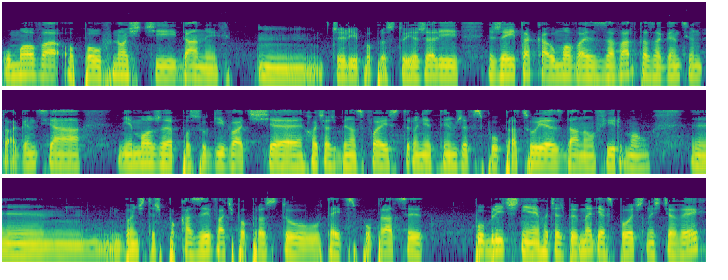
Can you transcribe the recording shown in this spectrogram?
umowa o poufności danych. Hmm, czyli po prostu jeżeli, jeżeli taka umowa jest zawarta z agencją, to agencja nie może posługiwać się chociażby na swojej stronie tym, że współpracuje z daną firmą, bądź też pokazywać po prostu tej współpracy publicznie, chociażby w mediach społecznościowych.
